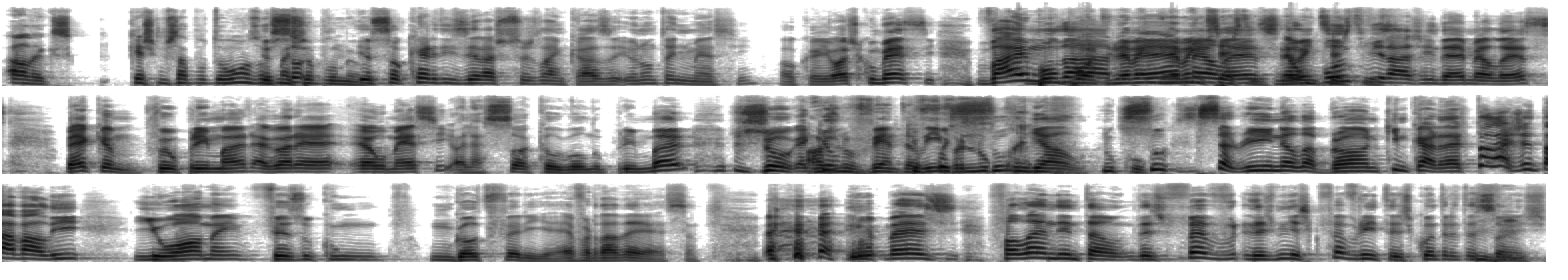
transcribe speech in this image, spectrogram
Alex, queres começar pelo teu 11 ou Eu começo só, eu pelo meu? eu só quero dizer às pessoas lá em casa, eu não tenho Messi, ok? Eu acho que o Messi vai Bom mudar ponto, ainda bem- ainda MLS. isso, é um ponto de viragem da MLS. Beckham foi o primeiro, agora é, é o Messi. Olha só aquele gol no primeiro jogo. Aos Aquilo 90, que livre foi no surreal. No cu. Serena, LeBron, Kim Kardashian, toda a gente estava ali e o homem fez o que um, um faria. A verdade é essa. Mas falando então das, das minhas favoritas contratações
